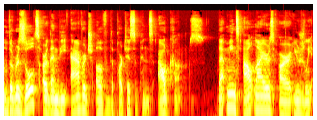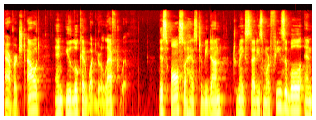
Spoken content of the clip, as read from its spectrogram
The results are then the average of the participants' outcomes. That means outliers are usually averaged out and you look at what you're left with. This also has to be done to make studies more feasible and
